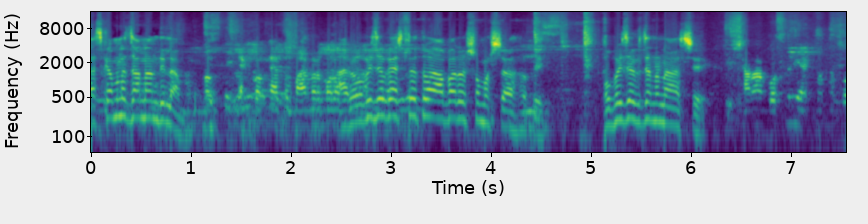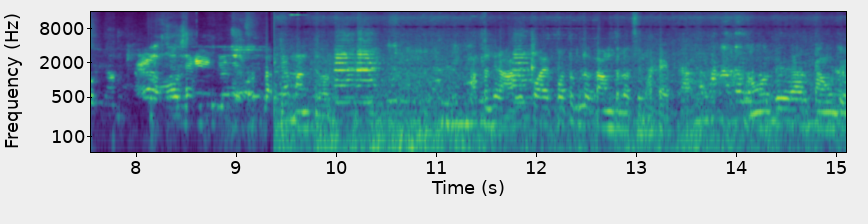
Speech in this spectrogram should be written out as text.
আজকে আমরা জানান দিলাম। এক কথা এত বারবার বলা আর অভিযোগ আসলে তো আবারও সমস্যা হবে। অভিযোগ যেন না আসে। সারা বছরই এক কথা বলতাম মানতে হবে। আপনাদের আরও কয় কতগুলো কাউন্টার আছে ঢাকায়? আমাদের আর কাউন্টার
